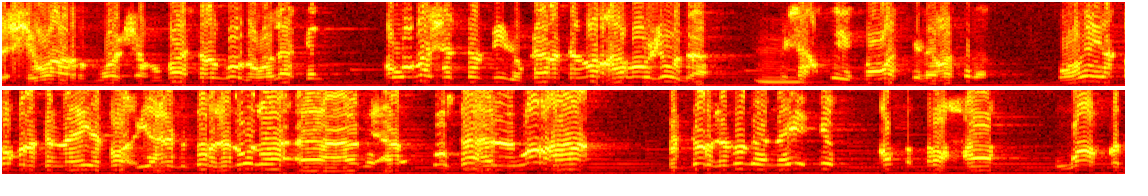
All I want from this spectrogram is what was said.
بحوار موجه مباشر نقوله ولكن هو مشهد تمثيلي وكانت المرأة موجودة بشخصية ممثلة مثلا. وهي قبلت إن هي يعني بالدرجة الأولى آه، وسائل المرأة بالدرجة الأولى إن هي كيف قصت روحها ووافقت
